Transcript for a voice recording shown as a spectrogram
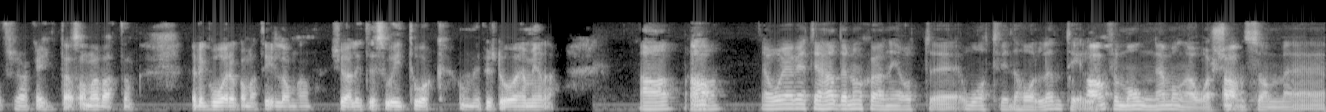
att försöka hitta sådana vatten. Där det går att komma till om man kör lite sweet talk om ni förstår vad jag menar. Ja, ja. Jo, jag vet jag hade någon sjö neråt eh, Åtvidhållen till Ja. för många, många år sedan Ja. som eh,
